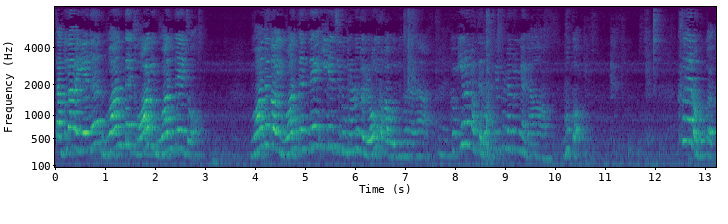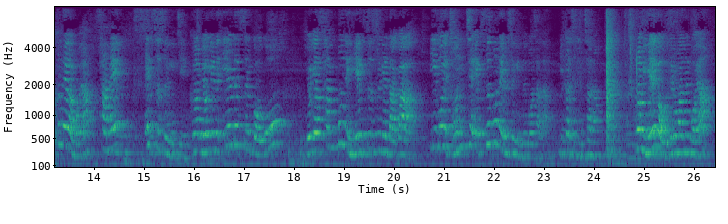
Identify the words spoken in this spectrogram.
자, 그 다음에 얘는 무한대 더하기 무한대죠. 무한대 더하기 무한대인데 이게 지금 결론적으로 0으로 가고 있는 거잖아. 그럼 이런 형태는 어떻게 풀면 묶어. 큰 애로 묶어요. 큰 애가 뭐야? 3의 x승이지. 그럼 여기는 1 됐을 거고 여기가 3분의 2x승에다가 이거의 전체 x분의 1승이 있는 거잖아. 이까지 괜찮아? 그럼 얘가 어디로 가는 거야?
